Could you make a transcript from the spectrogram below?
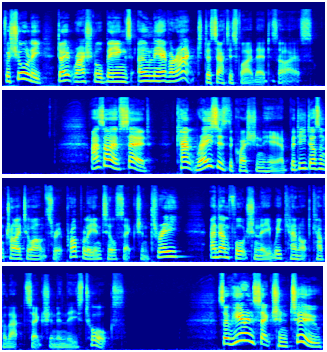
For surely don't rational beings only ever act to satisfy their desires? As I have said, Kant raises the question here, but he doesn't try to answer it properly until section 3, and unfortunately we cannot cover that section in these talks. So here in section 2,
